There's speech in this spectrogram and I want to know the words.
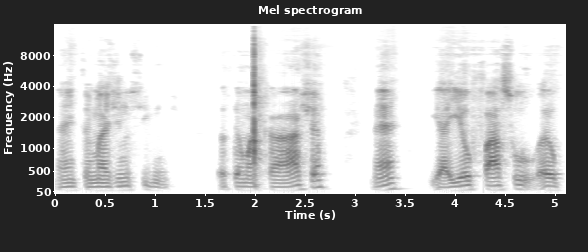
né? Então, imagina o seguinte, eu tenho uma caixa, né? E aí eu faço, eu,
